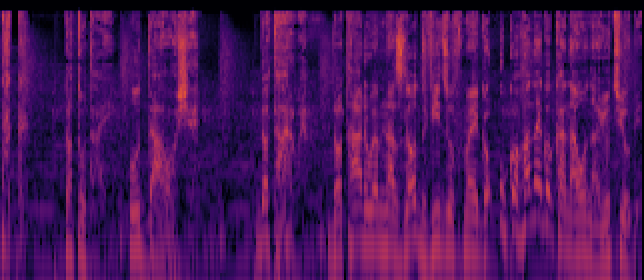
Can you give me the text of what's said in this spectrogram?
Tak, to tutaj. Udało się. Dotarłem. Dotarłem na zlot widzów mojego ukochanego kanału na YouTubie.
